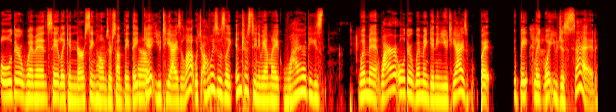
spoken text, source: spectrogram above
older women, say like in nursing homes or something, they yeah. get UTIs a lot, which always was like interesting to me. I'm like, why are these women, why are older women getting UTIs? But like what you just said,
